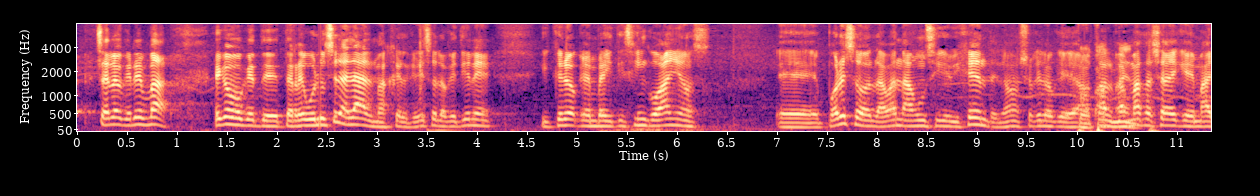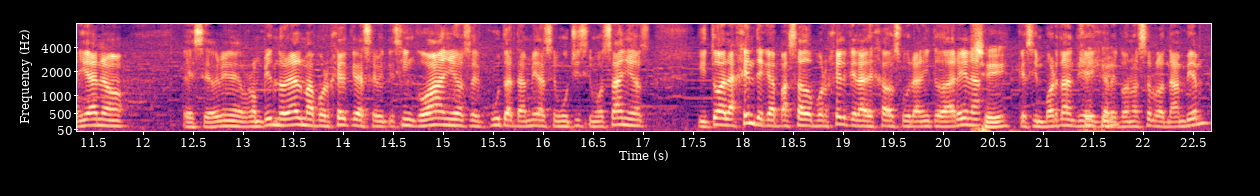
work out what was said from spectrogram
ya no querés más. Es como que te, revoluciona el alma, que Eso es lo que tiene. Y creo que en 25 años eh, por eso la banda aún sigue vigente, ¿no? Yo creo que más allá de que Mariano eh, se viene rompiendo el alma por Helker hace 25 años, el Cuta también hace muchísimos años, y toda la gente que ha pasado por Helker ha dejado su granito de arena, que es importante y hay que reconocerlo también.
